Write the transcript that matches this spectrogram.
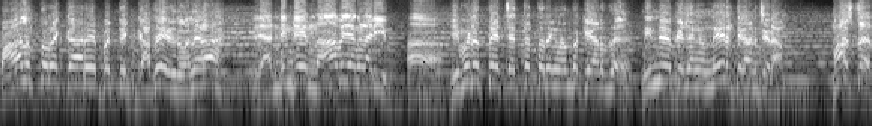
പാലത്തറക്കാരെ പറ്റി കഥ എഴുതും അല്ലേടാ രണ്ടിന്റെ നാവ് ഞങ്ങൾ അറിയും ഇവിടത്തെ ചെറ്റത്തരങ്ങൾ എന്തൊക്കെയാണെന്ന് നിന്നെയൊക്കെ ഞങ്ങൾ നേരിട്ട് കാണിച്ചു തരാം. മാസ്റ്റർ.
